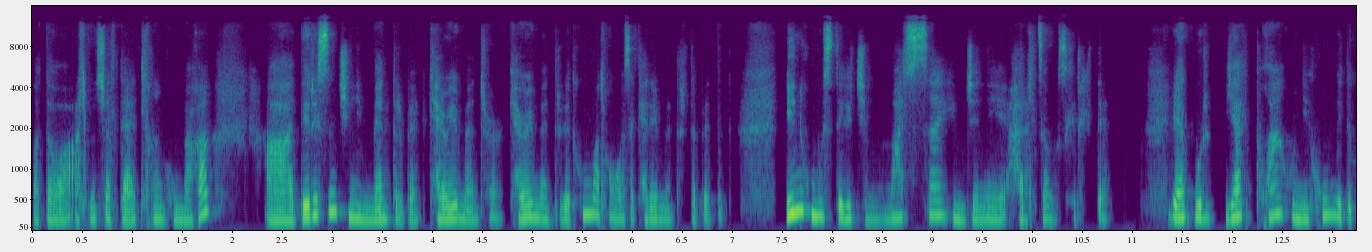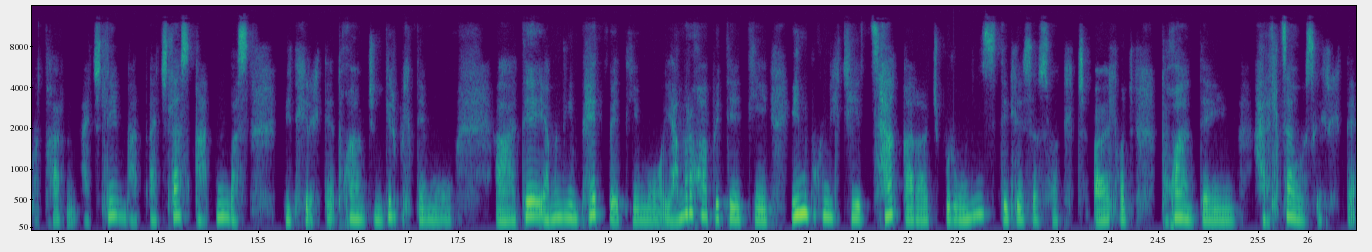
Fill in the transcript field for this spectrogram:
одоо алтан шалтай адилхан хүн байгаа. А дээрэс нь чиний ментор байд carry mentor. Carry mentor гэдэг хүн болгон угаасаа carry mentorтай байдаг. Энэ хүмүүстэйгээ чи маш сайн хэмжээний харилцаа үүсгэх хэрэгтэй Яг бүр яг тухайн хүний хүн гэдэг утгаар нь ажлын ажлаас гадна бас мэдэх хэрэгтэй. Тухайн хүн чинь гэр бүлтэй юм уу? Аа тий ямар нэгэн пет байдаг юм уу? Ямар хоббитэй байдгийг энэ бүхнийг чи цаг гаргаж бүр үнэн сэтгэлээсээ судалж ойлгож тухайн хүнтэй ийм харилцаа үүсгэх хэрэгтэй.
